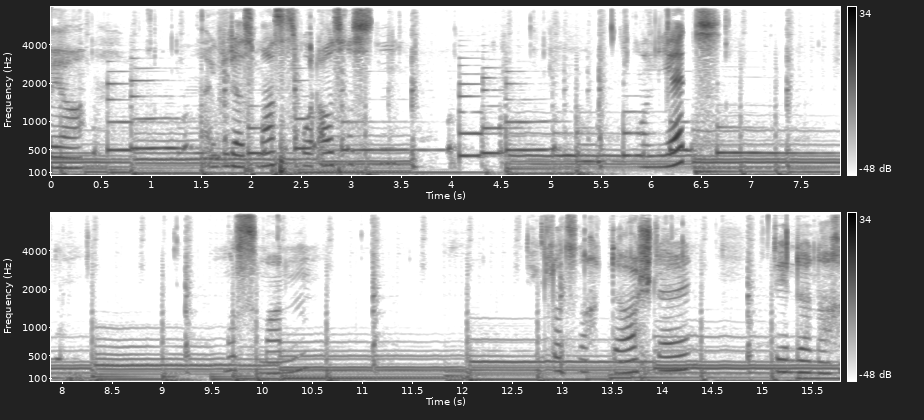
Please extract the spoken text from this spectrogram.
Schnellfeuer. Eigentlich das Master Sword ausrüsten. Und jetzt muss man den Klotz nach da stellen, den dann nach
